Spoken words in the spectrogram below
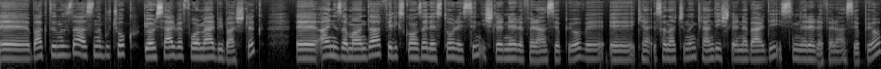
E, baktığımızda aslında bu çok görsel ve formel bir başlık. E, aynı zamanda Felix González Torres'in işlerine referans yapıyor ve e, sanatçının kendi işlerine verdiği isimlere referans yapıyor.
